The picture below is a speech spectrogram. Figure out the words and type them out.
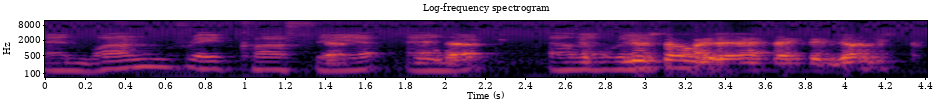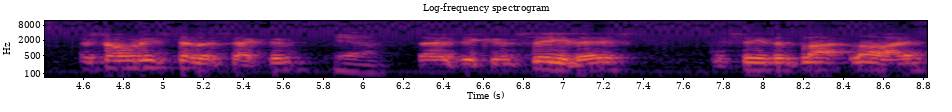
and one red cross there yeah. and other just over there second John just hold it still a second. Yeah. So if you can see this, you see the black line,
